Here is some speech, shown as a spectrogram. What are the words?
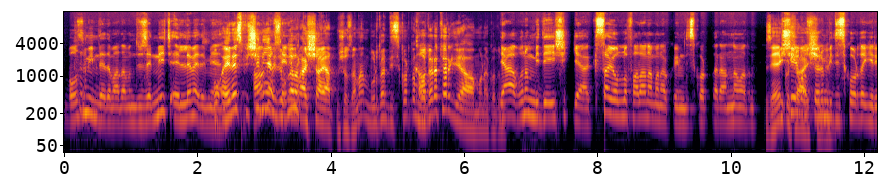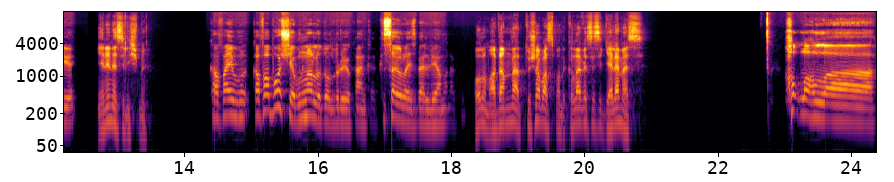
Bozmayayım dedim adamın düzenini hiç ellemedim yani. o Enes Piçi niye Kanka bizi bu senin- kadar aşağıya atmış o zaman? Burada Discord'da Kal- moderatör ya amına kodum. Ya bunun bir değişik ya. Kısa yollu falan amına koyayım Discord'ları anlamadım. Z bir şeye kuşağı işi basıyorum mi? bir Discord'a giriyor. Yeni nesil iş mi? Kafayı bu- kafa boş ya bunlarla dolduruyor kanka. Kısa yolu ezberliyor amına koyayım. Oğlum adamlar tuşa basmadı. Klavye sesi gelemez. Allah Allah.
